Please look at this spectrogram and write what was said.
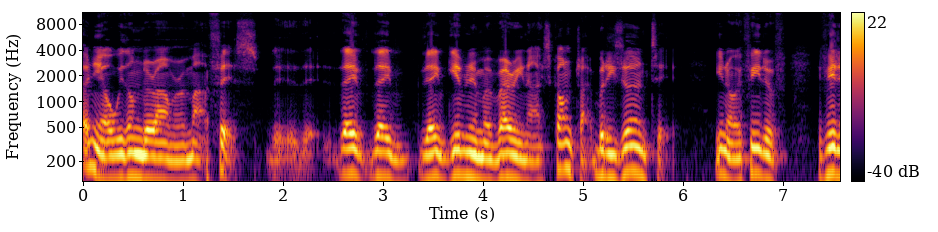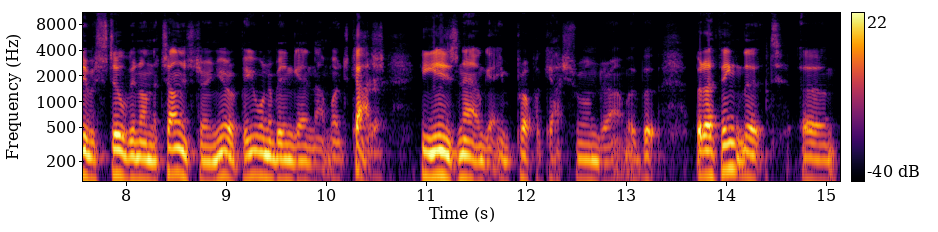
and you know, with Under Armour and Matt Fitz, they've they've they've given him a very nice contract, but he's earned it. You know, if he'd have if he'd have still been on the Challenge Tour in Europe, he wouldn't have been getting that much cash. Sure. He is now getting proper cash from Under Armour, but but I think that um,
